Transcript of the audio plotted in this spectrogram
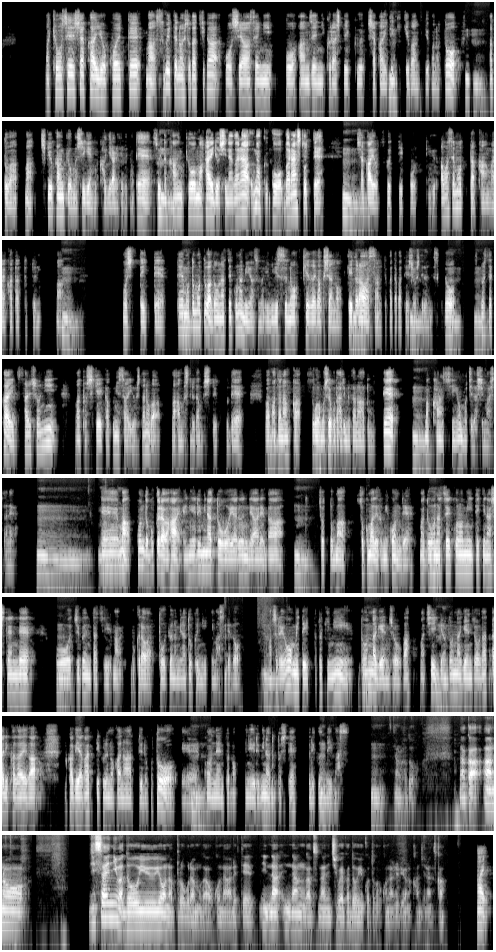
まあ、共生社会を超えて、まあ、すべての人たちがこう幸せに、こう安全に暮らしていく社会的基盤っていうものと、うん。あとは、まあ、地球環境も資源が限られているので、そういったうん。環境も配慮しながら、うまくこうバランス取ってうん。社会を作っていこうっていう、合わせ持った考え方ってことに、まあう、ん。を知っていて、で、うん。もともとはドーナツエコノミーはそのイギリスの経済学者のケイト・ラワースさんという方が提唱してるんですけど、うん。その世界で最初に、まあ、都市計画に採用したのが、まあ、アムステルダム市ということで、まあ、またなんかすごい面白いこと始めたなと思って、うん。まあ、関心を持ち出しましたね。うん。で、まあ、今度僕らが、はい、NL 港をやるんであれば、うん。ちょっとまあ、そこまで踏み込んで、まあ、ドーナツエコノミー的な視点で、うん。こう自分たち、まあ、僕らは東京の港区にいますけど、うん。まあ、それを見ていったときに、どんな現状が、まあ、地域のどんな現状だったり、課題が浮かび上がってくるのかなっていうのことを、えーうん。今年度の NL 港として取り組んでいます。うん、なるほど。なんか、あの、実際にはどういうようなプログラムが行われて、いな何月何日ぐらいかどういうことが行われるような感じなんですか？はい。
